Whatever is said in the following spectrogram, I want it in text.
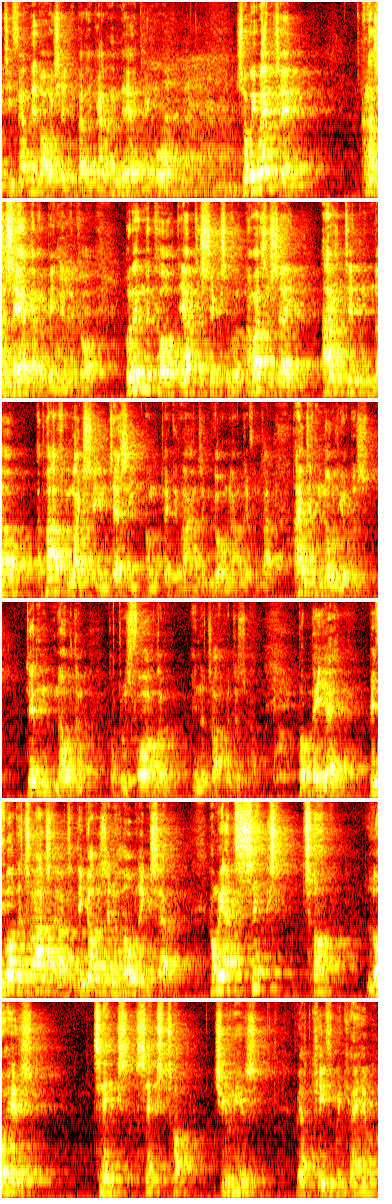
defendants. Oh, he said, you better get in there. I think, oh. So we went in, and as I say, I'd never been in the court. But in the court, they had the six of us. Now, as I say, I didn't know, apart from like seeing Desi on the picket lines and going down different times, I didn't know the others. Didn't know them, there was four of them in the top of the us. But the, uh, before the trial started, they got us in a holding cell. And we had six top lawyers, six, six top juniors. We had Keith McHale,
